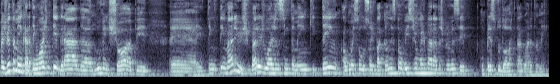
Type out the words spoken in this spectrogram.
Mas vê também, cara, tem loja integrada, nuvem shop, é, tem, tem vários, várias lojas assim também que tem algumas soluções bacanas e talvez sejam mais baratas para você, com o preço do dólar que está agora também.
